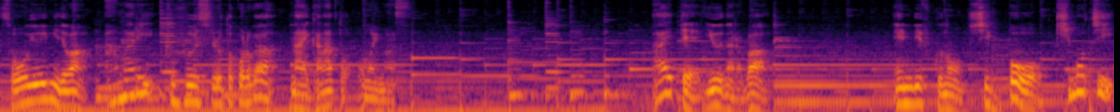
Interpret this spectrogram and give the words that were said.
そういう意味ではあまり工夫するところがないかなと思います。あえて言うならば塩ビ服の尻尾を気持ち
